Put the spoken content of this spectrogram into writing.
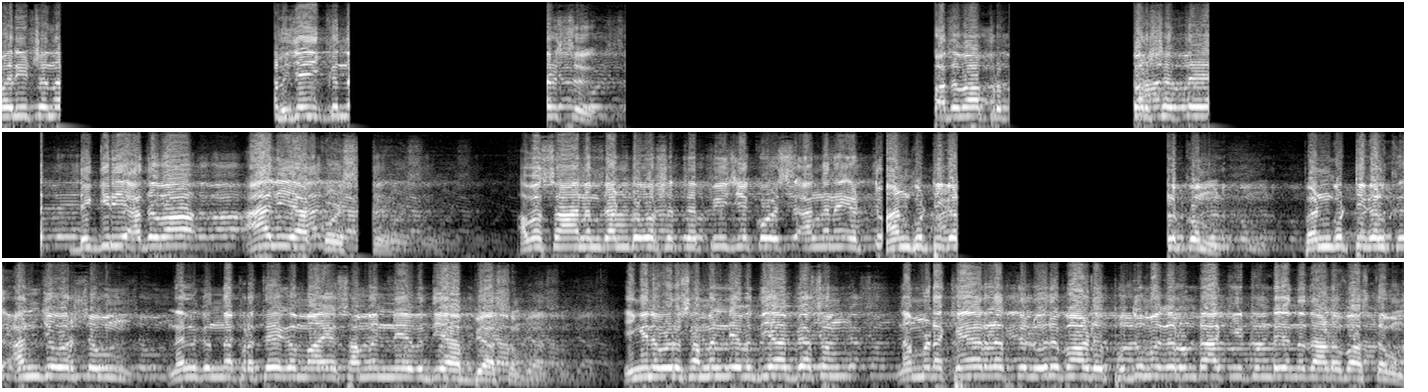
പരീക്ഷ വിജയിക്കുന്ന അഥവാ വർഷത്തെ ഡിഗ്രി അഥവാ ആലിയ കോഴ്സ്. അവസാനം രണ്ടു വർഷത്തെ പി ജി കോഴ്സ് അങ്ങനെ എട്ട് ആൺകുട്ടികൾക്കും പെൺകുട്ടികൾക്ക് അഞ്ചു വർഷവും നൽകുന്ന പ്രത്യേകമായ സമന്വയ വിദ്യാഭ്യാസം. ഇങ്ങനെ ഒരു സമന്വയ വിദ്യാഭ്യാസം നമ്മുടെ കേരളത്തിൽ ഒരുപാട് പുതുമകൾ ഉണ്ടാക്കിയിട്ടുണ്ട് എന്നതാണ് വാസ്തവം.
